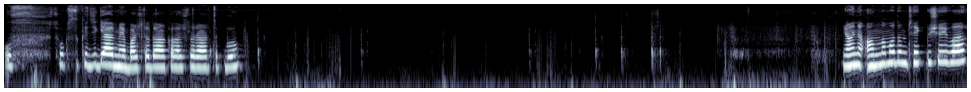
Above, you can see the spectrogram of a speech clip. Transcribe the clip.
Of, çok sıkıcı gelmeye başladı arkadaşlar artık bu. Yani anlamadığım tek bir şey var.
